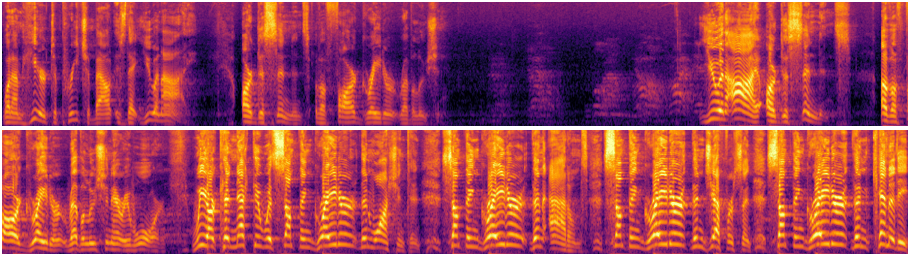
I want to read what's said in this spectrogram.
What I'm here to preach about is that you and I are descendants of a far greater revolution. You and I are descendants of a far greater revolutionary war. We are connected with something greater than Washington, something greater than Adams, something greater than Jefferson, something greater than Kennedy.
